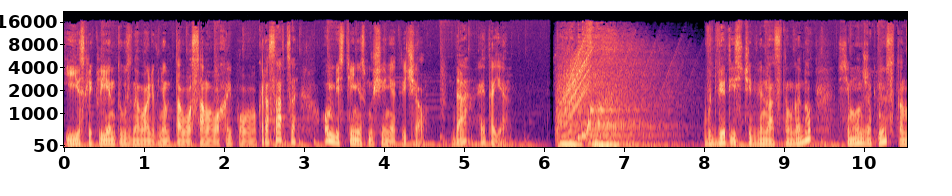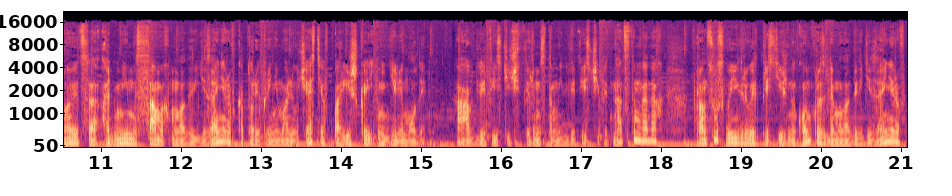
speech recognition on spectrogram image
И если клиенты узнавали в нем того самого хайпового красавца, он без тени смущения отвечал «Да, это я». В 2012 году Симон Жакмюс становится одним из самых молодых дизайнеров, которые принимали участие в Парижской неделе моды – а в 2014 и 2015 годах француз выигрывает престижный конкурс для молодых дизайнеров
